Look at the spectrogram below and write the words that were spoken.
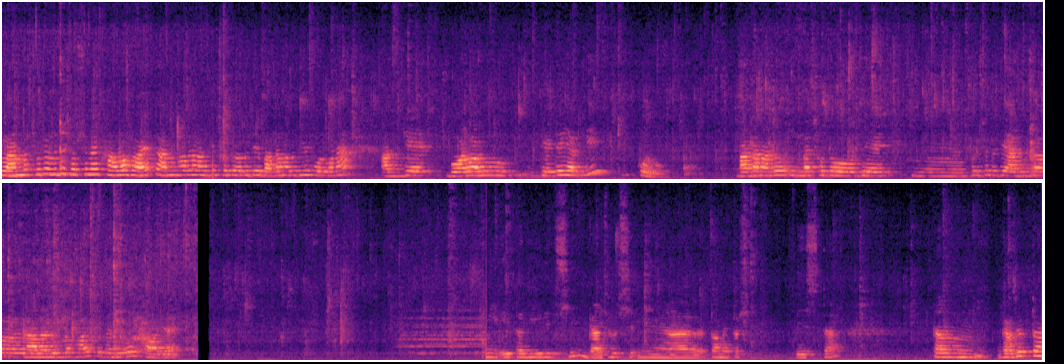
তো আমরা ছোট আলু দিয়ে সবসময় খাওয়া হয়, তো আমি ভাবলাম আজকে ছোট আলু দিয়ে বাদাম আলু দিয়ে করব না, আজকে বড় আলু কেটেই আর কি করব। বাদাম আলু কিংবা ছোট যে ছোটো ছোট যে আলুটা লাল আলুগুলো হয়, সেটা দিয়েও খাওয়া যায়। আমি এটা দিয়ে দিচ্ছি, গাজর টমেটো পেস্টটা। কারণ গাজরটা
